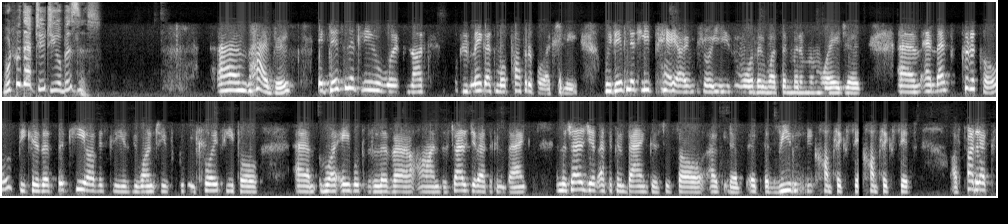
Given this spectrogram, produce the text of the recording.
what would that do to your business? Um, hi, Bruce. It definitely would not would make us more profitable, actually. We definitely pay our employees more than what the minimum wage is. Um, and that's critical because the key, obviously, is we want to employ people um, who are able to deliver on the strategy of African Bank. And the strategy of African Bank is to sell a, you know, a, a really complex, complex set of products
